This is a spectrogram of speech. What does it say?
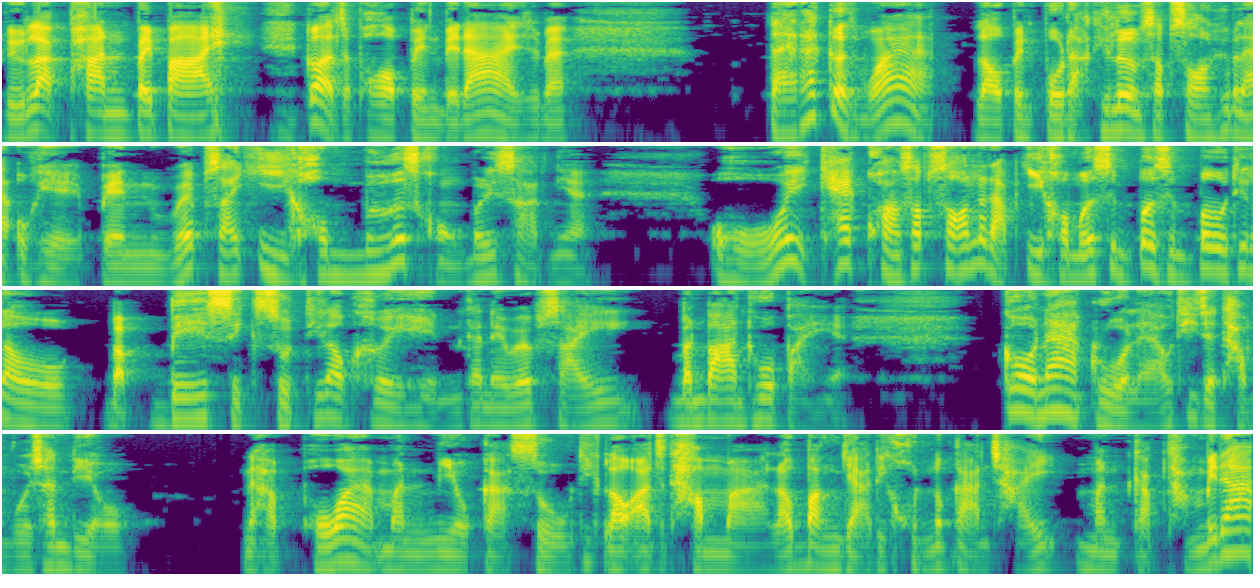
หรือหลักพันปลายก็อาจจะพอเป็นไปได้ใช่ไหมแต่ถ้าเกิดว่าเราเป็น product ที่เริ่มซับซ้อนขึ้นไปแล้ว โอเค เป็นเว็บไซต์ e-commerce ของบริษัทเนี่ย โอ้โหแค่ความซับซ้อนระดับ e-commerce simple simple ที่เราแบบเบสิกสุดที่เราเคยเห็นกันในเว็บไซต์บ้านๆทั่วไปเนี่ยก็น่ากลัวแล้วที่จะทำเวอร์ชันเดียวนะครับเพราะว่ามันมีโอกาสสูงที่เราอาจจะทำมา แล้วบางอย่างที่คนต้องการใช้มันกลับทำไม่ได้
